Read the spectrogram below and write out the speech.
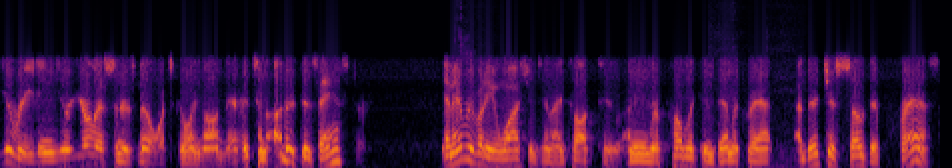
you're reading. Your, your listeners know what's going on there. It's an utter disaster. And everybody in Washington I talk to, I mean, Republican, Democrat, uh, they're just so depressed.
